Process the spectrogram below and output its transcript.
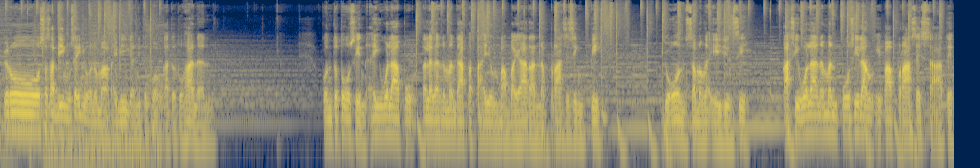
pero sasabihin ko sa inyo ano mga kaibigan ito po ang katotohanan kung tutuusin ay wala po talaga naman dapat tayong babayaran na processing fee doon sa mga agency. Kasi wala naman po silang ipaprocess sa atin.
